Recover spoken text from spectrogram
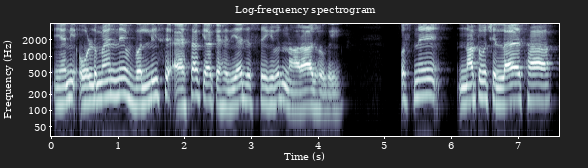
यानी ओल्ड मैन ने वल्ली से ऐसा क्या कह दिया जिससे कि वह नाराज़ हो गई। उसने ना तो वो चिल्लाया था,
